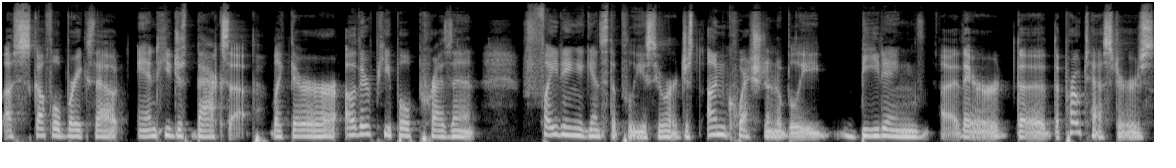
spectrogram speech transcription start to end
a scuffle breaks out and he just backs up. Like there are other people present fighting against the police who are just unquestionably beating uh, their the the protesters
